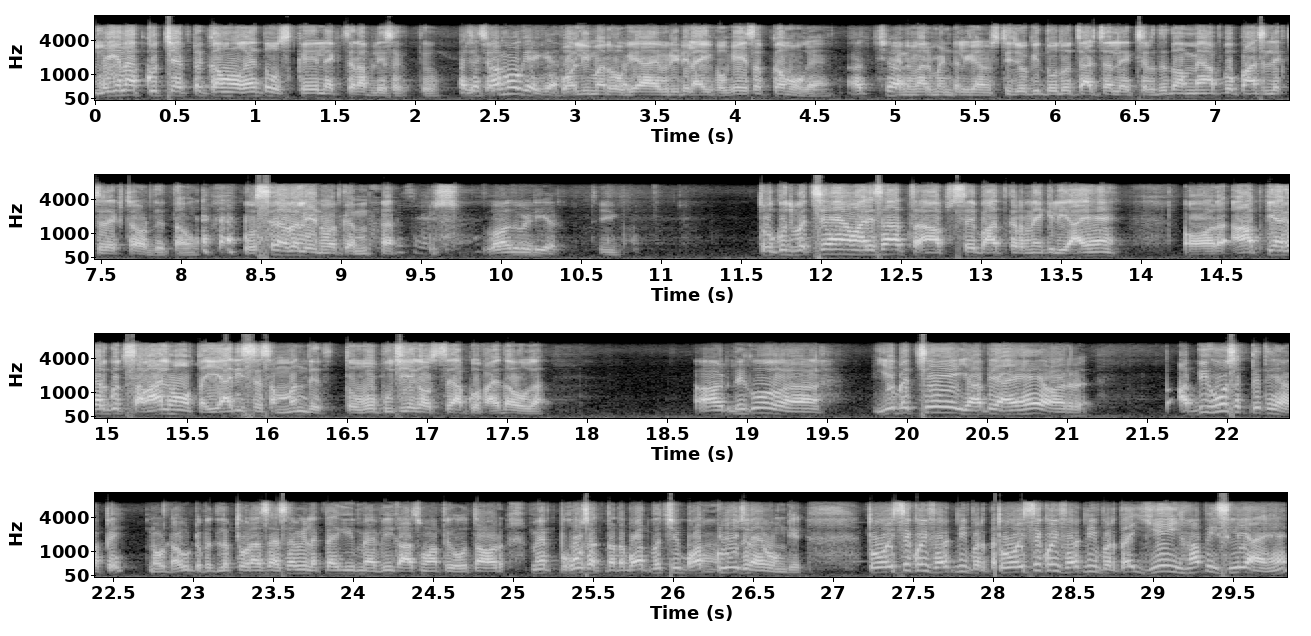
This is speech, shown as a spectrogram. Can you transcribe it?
लेकिन आप कुछ चैप्टर कम हो गए तो उसके लेक्चर आप ले सकते हो। अच्छा कम हो गया क्या? पॉलीमर हो गया एवरीडे लाइफ हो गया सब कम हो गए। अच्छा। एनवायरमेंटल केमिस्ट्री जो कि दो दो चार चार लेक्चर थे तो मैं आपको पाँच लेक्चर एक्स्ट्रा और देता हूँ। उससे ज़्यादा लेट मत करना। बहुत बढ़िया। ठीक। तो कुछ बच्चे हैं हमारे साथ आपसे बात करने के लिए आए हैं। और आपके अगर कुछ सवाल हो तैयारी से संबंधित तो वो पूछिएगा उससे आपको फ़ायदा होगा। और देखो ये बच्चे यहाँ पे आए हैं और अब भी हो सकते थे यहाँ पे नो डाउट मतलब थोड़ा सा ऐसा भी लगता है कि मैं भी काश वहाँ पे होता और मैं हो सकता था बहुत बच्चे बहुत क्लोज रहे होंगे। तो इससे कोई फ़र्क नहीं पड़ता तो इससे कोई फ़र्क नहीं पड़ता ये यहाँ पे इसलिए आए हैं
